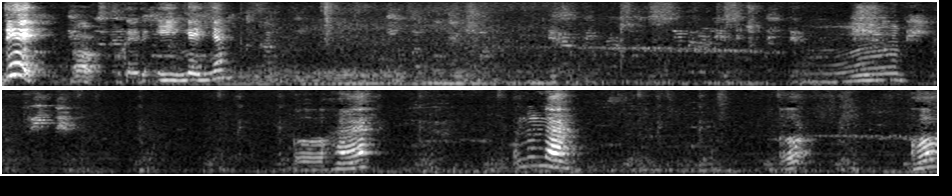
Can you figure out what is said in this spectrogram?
Di! Oh. Okay, ingay niyan. Hmm. Oh, ha? Ano na? Oh? Oh?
